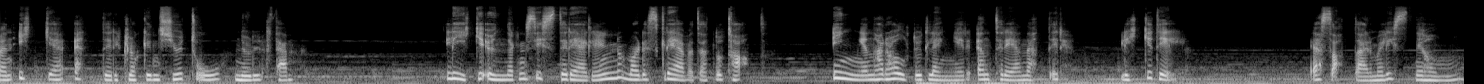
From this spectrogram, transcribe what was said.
men ikke etter klokken 22.05. Like under den siste regelen var det skrevet et notat. Ingen har holdt ut lenger enn tre netter. Lykke til. Jeg satt der med listen i hånden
